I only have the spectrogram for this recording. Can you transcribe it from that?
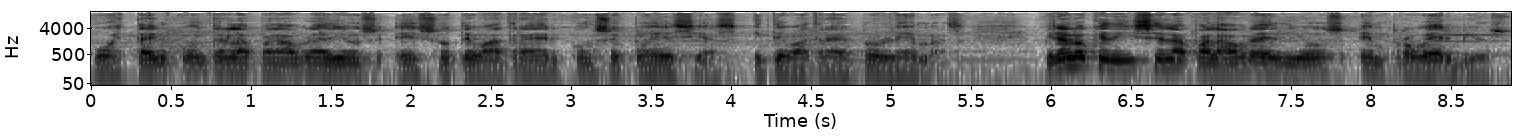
o está en contra de la palabra de Dios, eso te va a traer consecuencias y te va a traer problemas. Mira lo que dice la palabra de Dios en Proverbios.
